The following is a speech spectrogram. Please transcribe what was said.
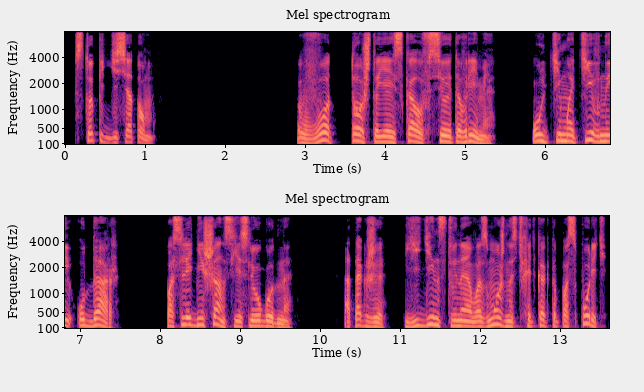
— 150 Ом. Вот то, что я искал все это время. Ультимативный удар. Последний шанс, если угодно. А также единственная возможность хоть как-то поспорить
